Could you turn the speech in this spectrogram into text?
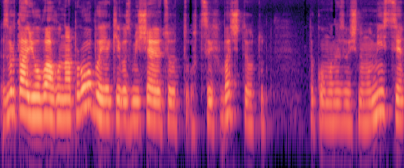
Звертаю увагу на проби, які розміщаються от в цих, бачите, отут, в такому незвичному місці.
